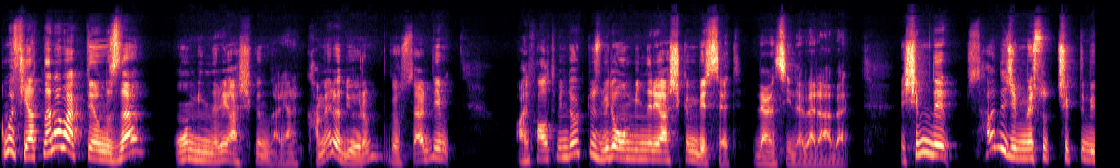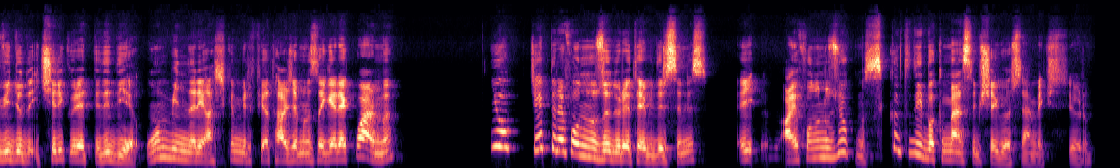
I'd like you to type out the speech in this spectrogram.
Ama fiyatlarına baktığımızda 10 bin lirayı aşkınlar. Yani kamera diyorum gösterdiğim Alpha 6400 bile 10 bin liraya aşkın bir set lensiyle beraber. E şimdi sadece Mesut çıktı bir videoda içerik üret dedi diye 10 bin liraya aşkın bir fiyat harcamanıza gerek var mı? Yok. Cep telefonunuzla da üretebilirsiniz. E, iPhone'unuz yok mu? Sıkıntı değil. Bakın ben size bir şey göstermek istiyorum.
